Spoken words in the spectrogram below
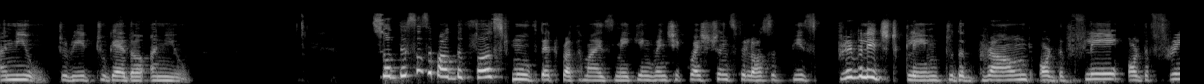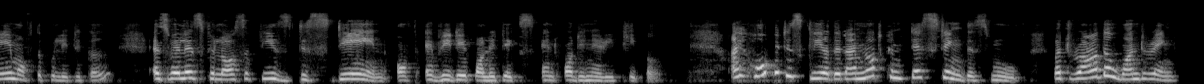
anew, to read together anew. So this is about the first move that Prathama is making when she questions philosophy's privileged claim to the ground or the flame or the frame of the political, as well as philosophy's disdain of everyday politics and ordinary people. I hope it is clear that I'm not contesting this move, but rather wondering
